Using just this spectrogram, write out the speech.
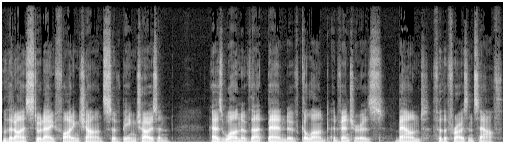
that I stood a fighting chance of being chosen as one of that band of gallant adventurers bound for the frozen south.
